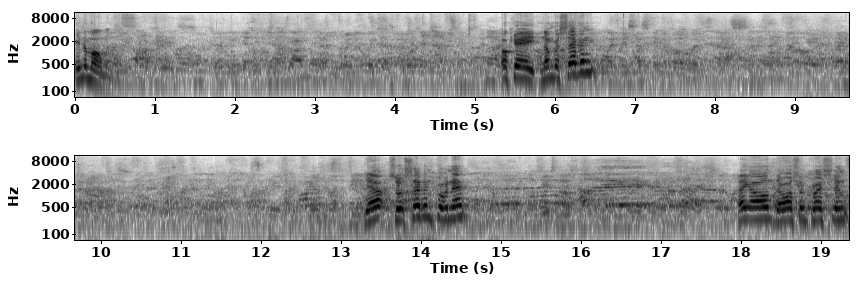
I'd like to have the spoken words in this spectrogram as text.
In a moment. Okay, number seven. Yeah, so seven Cornet. Hang on, there are some questions.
